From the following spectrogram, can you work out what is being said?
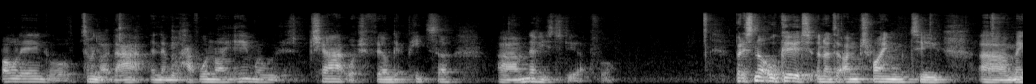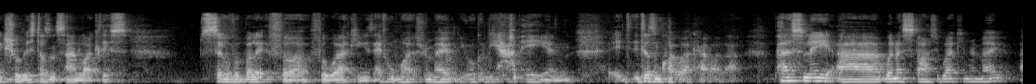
bowling, or something like that, and then we'll have one night in where we'll just chat, watch a film, get pizza. Um, never used to do that before. But it's not all good, and I'm trying to uh, make sure this doesn't sound like this silver bullet for, for working is everyone works remote and you're all going to be happy and it, it doesn't quite work out like that. Personally, uh, when I started working remote, uh,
